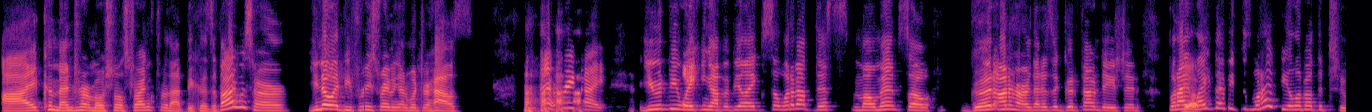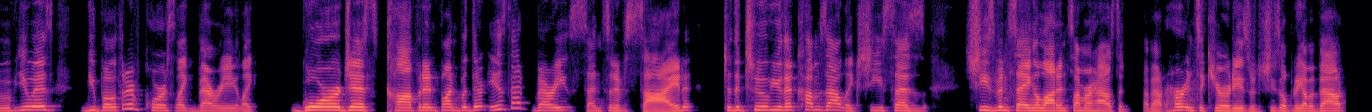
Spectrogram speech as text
I commend her emotional strength for that because if I was her, you know, I'd be freeze framing on Winter House every night. You would be waking up and be like, so what about this moment? So good on her. That is a good foundation. But I yep. like that because what I feel about the two of you is you both are, of course, like very like gorgeous, confident, fun, but there is that very sensitive side to the two of you that comes out. Like she says she's been saying a lot in Summer House about her insecurities, which she's opening up about.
